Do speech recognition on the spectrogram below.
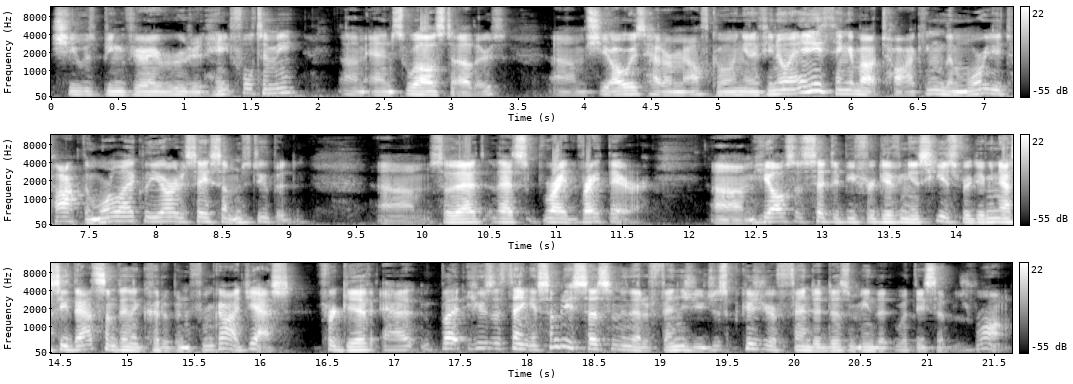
She was being very rude and hateful to me, um, and as well as to others. Um, she always had her mouth going, and if you know anything about talking, the more you talk, the more likely you are to say something stupid. Um, so that that's right right there. Um, he also said to be forgiving as he is forgiving. Now, see, that's something that could have been from God. Yes, forgive. But here's the thing: if somebody says something that offends you, just because you're offended doesn't mean that what they said was wrong.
